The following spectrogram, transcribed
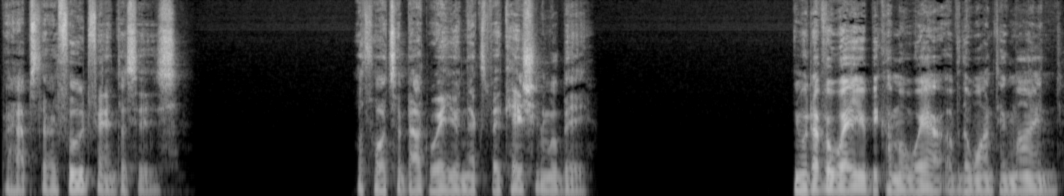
Perhaps there are food fantasies or thoughts about where your next vacation will be. In whatever way you become aware of the wanting mind,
